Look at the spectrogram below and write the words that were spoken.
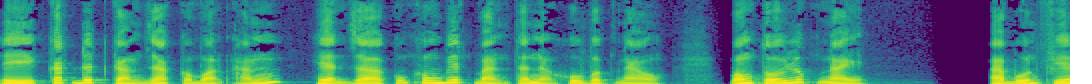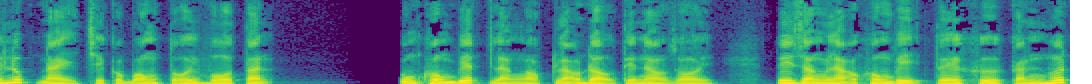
thì cắt đứt cảm giác của bọn hắn, hiện giờ cũng không biết bản thân ở khu vực nào. Bóng tối lúc này, à bốn phía lúc này chỉ có bóng tối vô tận. Cũng không biết là Ngọc Lão đầu thế nào rồi. Tuy rằng Lão không bị tuế khư cắn nuốt,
